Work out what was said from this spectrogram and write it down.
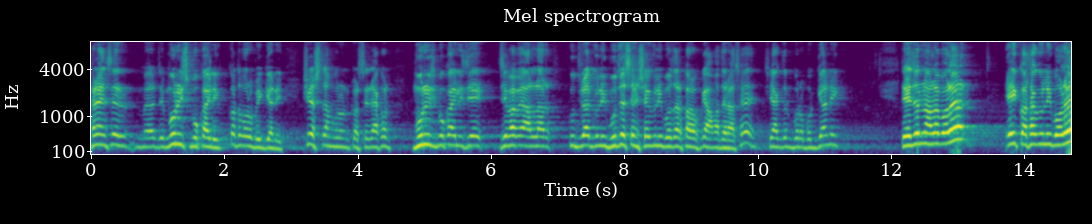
ফ্রান্সের যে মরিস বোকাইলি, কত বড় বিজ্ঞানী, সে ইসলাম গ্রহণ করছে এখন মরিস বোকাইলি যে, যেভাবে আল্লাহর কুদরাতগুলি বুঝেছেন, সেগুলি বোঝার খবরকে আমাদের আছে? সে একজন বড় বৈজ্ঞানিক। তো এই জন্য আল্লাহ বলেন, এই কথাগুলি বলে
